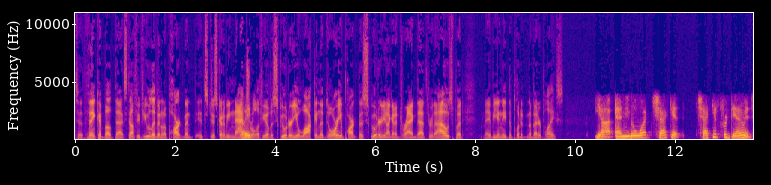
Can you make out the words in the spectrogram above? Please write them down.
to think about that stuff. If you live in an apartment, it's just going to be natural. Right. If you have a scooter, you walk in the door, you park the scooter. You're not going to drag that through the house, but maybe you need to put it in a better place. Yeah, and you know what? Check it check it for damage.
